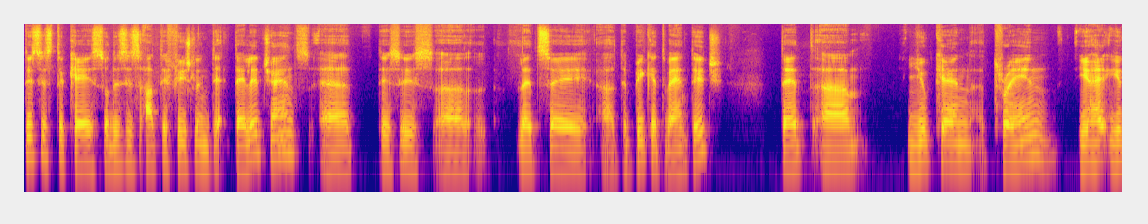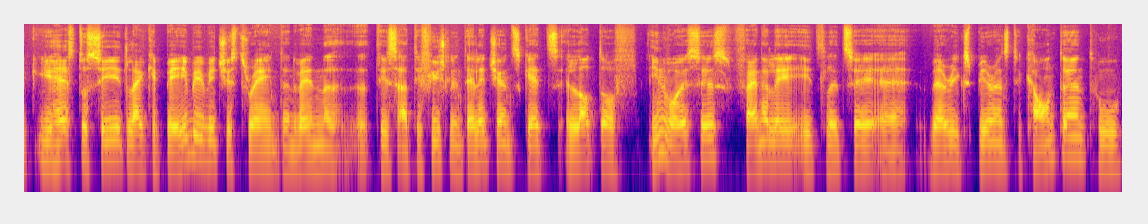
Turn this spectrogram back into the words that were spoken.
this is the case. So this is artificial intelligence. Uh, this is, uh, let's say, uh, the big advantage that um, you can train. You, ha you you have to see it like a baby which is trained, and when uh, this artificial intelligence gets a lot of invoices, finally it's let's say a very experienced accountant who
